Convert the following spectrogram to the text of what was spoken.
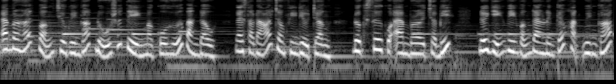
Amber Heard vẫn chưa quyên góp đủ số tiền mà cô hứa ban đầu. Ngay sau đó trong phiên điều trần, luật sư của Amber cho biết nữ diễn viên vẫn đang lên kế hoạch quyên góp,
